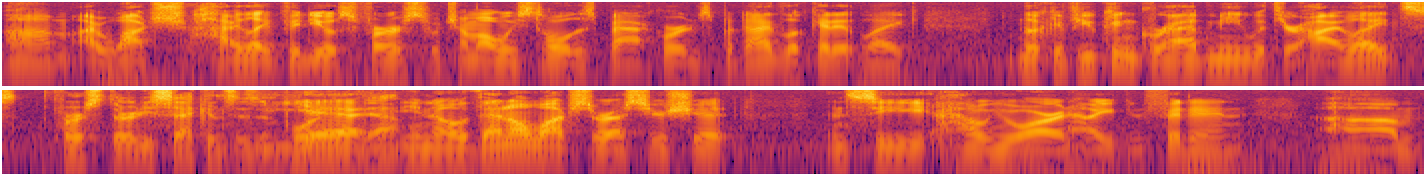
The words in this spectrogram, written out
Um, I watch highlight videos first, which I'm always told is backwards, but I look at it like, look, if you can grab me with your highlights, First 30 seconds is important. yeah, Yeah. you know, then I'll watch the rest of your shit and see how you are and how you can fit in. Um,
